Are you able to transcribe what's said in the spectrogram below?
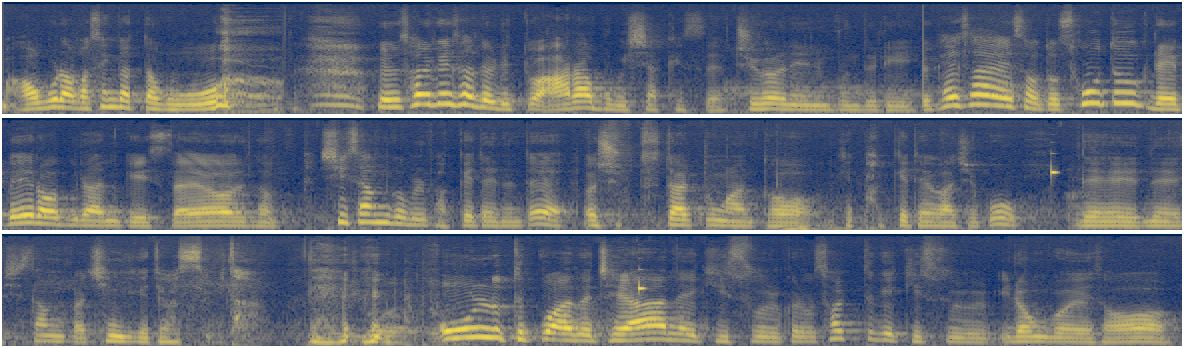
아우라가 생겼다고 그래서 설계사들이 또 알아보기 시작했어요. 주변에 있는 분들이 회사에서도 소득 레벨업이라는 게 있어요. 그래서 시상금을 받게 되는데 두 달 동안 더 이렇게 받게 돼가지고 네 네 시상금을 챙기게 되었습니다. 네. 오늘로 듣고 하는 제안의 기술 그리고 설득의 기술 이런 거에서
